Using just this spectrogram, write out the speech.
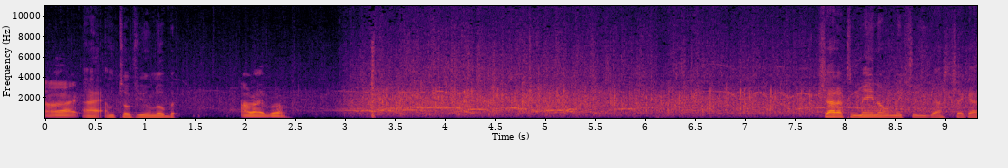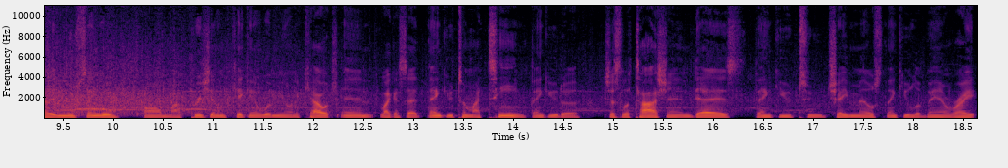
All right. All right, I'm talking to you in a little bit. All right, bro. Shout out to Maino. Make sure you guys check out his new single. Um, I appreciate him kicking it with me on the couch. And like I said, thank you to my team. Thank you to just Latasha and Dez. Thank you to Che Mills. Thank you, Levan Wright.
